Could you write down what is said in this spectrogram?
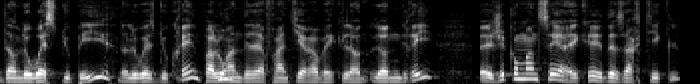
dans l'ouest du pays, dans l'ouest d'Ukraine, pas loin de la frontière avec la- la Hongrie. Euh, J'ai commencé à écrire des articles,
